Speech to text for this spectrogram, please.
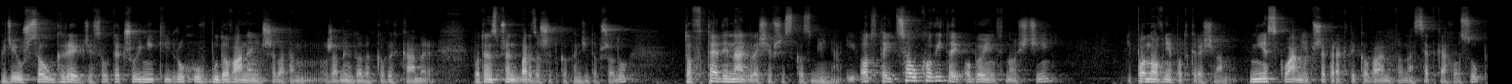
gdzie już są gry, gdzie są te czujniki ruchu wbudowane, nie trzeba tam żadnych dodatkowych kamer, bo ten sprzęt bardzo szybko pędzi do przodu, to wtedy nagle się wszystko zmienia. I od tej całkowitej obojętności, i ponownie podkreślam, nie skłamie, przepraktykowałem to na setkach osób,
